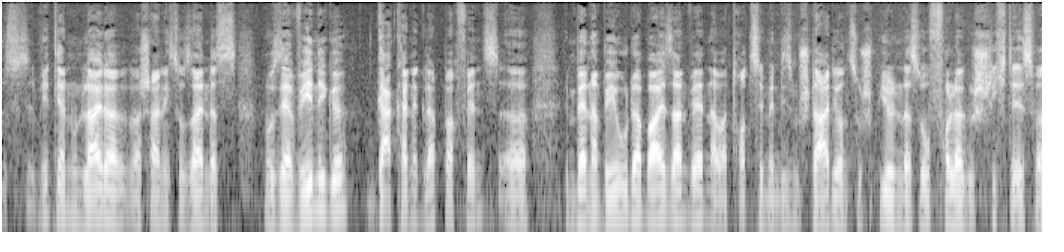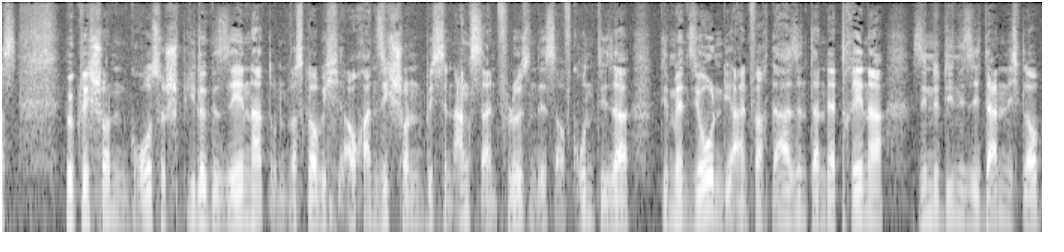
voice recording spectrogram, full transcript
Es wird ja nun leider wahrscheinlich so sein, dass nur sehr wenige gar keine Gladbach-Fans äh, im Bernabeu dabei sein werden, aber trotzdem in diesem Stadion zu spielen, das so voller Geschichte ist, was wirklich schon große Spiele gesehen hat und was, glaube ich, auch an sich schon ein bisschen angsteinflößend ist aufgrund dieser Dimensionen, die einfach da sind. Dann der Trainer Sinedini Sidan, ich glaube,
